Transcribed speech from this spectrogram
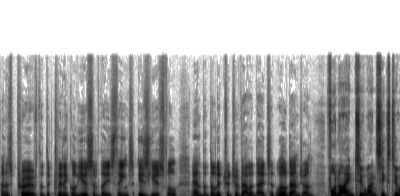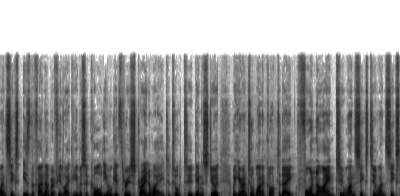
and has proved that the clinical use of these things is useful and that the literature validates it. Well done, John. 49216216 is the phone number. If you'd like to give us a call, you will get through straight away to talk to Dennis Stewart. We're here until 1 o'clock today. 49216216.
